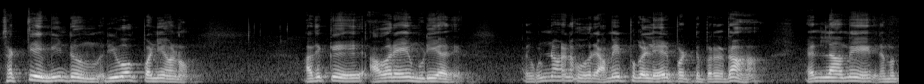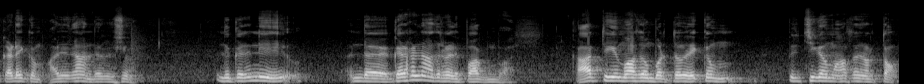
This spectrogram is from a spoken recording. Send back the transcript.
சக்தியை மீண்டும் ரிவோக் பண்ணி ஆனோம் அதுக்கு அவரே முடியாது. அது உண்டான ஒரு அமைப்புகள் ஏற்பட்ட பிறகு தான் எல்லாமே நமக்கு கிடைக்கும். அதுதான் அந்த விஷயம். இதுக்கு இருந்து இந்த கிரகநாதர்களை பார்க்கும்போது கார்த்திகை மாதம் பொறுத்த வரைக்கும் பிரிச்சிக மாதம் அர்த்தம்.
